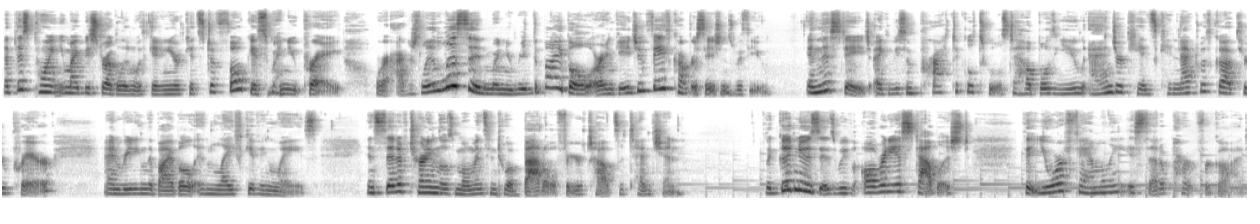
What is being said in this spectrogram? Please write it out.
At this point, you might be struggling with getting your kids to focus when you pray, or actually listen when you read the Bible, or engage in faith conversations with you. In this stage, I give you some practical tools to help both you and your kids connect with God through prayer and reading the Bible in life giving ways, instead of turning those moments into a battle for your child's attention. The good news is we've already established that your family is set apart for God.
